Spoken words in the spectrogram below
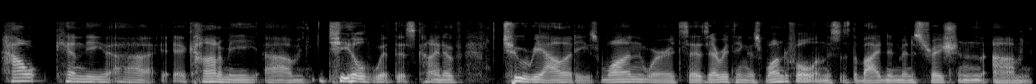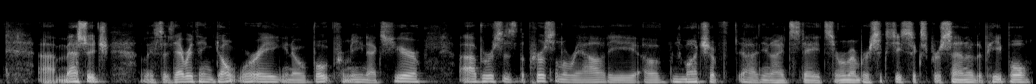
how can the uh, economy um, deal with this kind of two realities? One where it says everything is wonderful, and this is the Biden administration um, uh, message. It says everything, don't worry, you know, vote for me next year, uh, versus the personal reality of much of uh, the United States. remember, 66% of the people,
